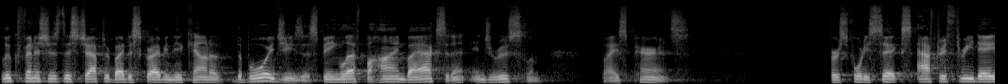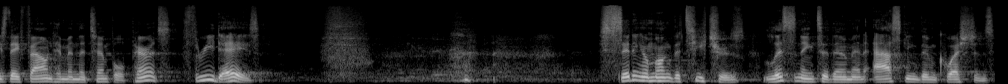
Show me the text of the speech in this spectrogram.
Luke finishes this chapter by describing the account of the boy Jesus being left behind by accident in Jerusalem by his parents. Verse 46 After three days, they found him in the temple. Parents, three days. sitting among the teachers, listening to them and asking them questions.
